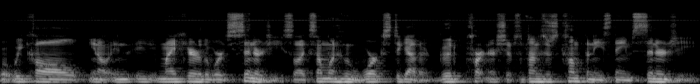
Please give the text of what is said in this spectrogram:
what we call, you know, in, you might hear the word synergy. So like someone who works together, good partnership. Sometimes there's companies named Synergy,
